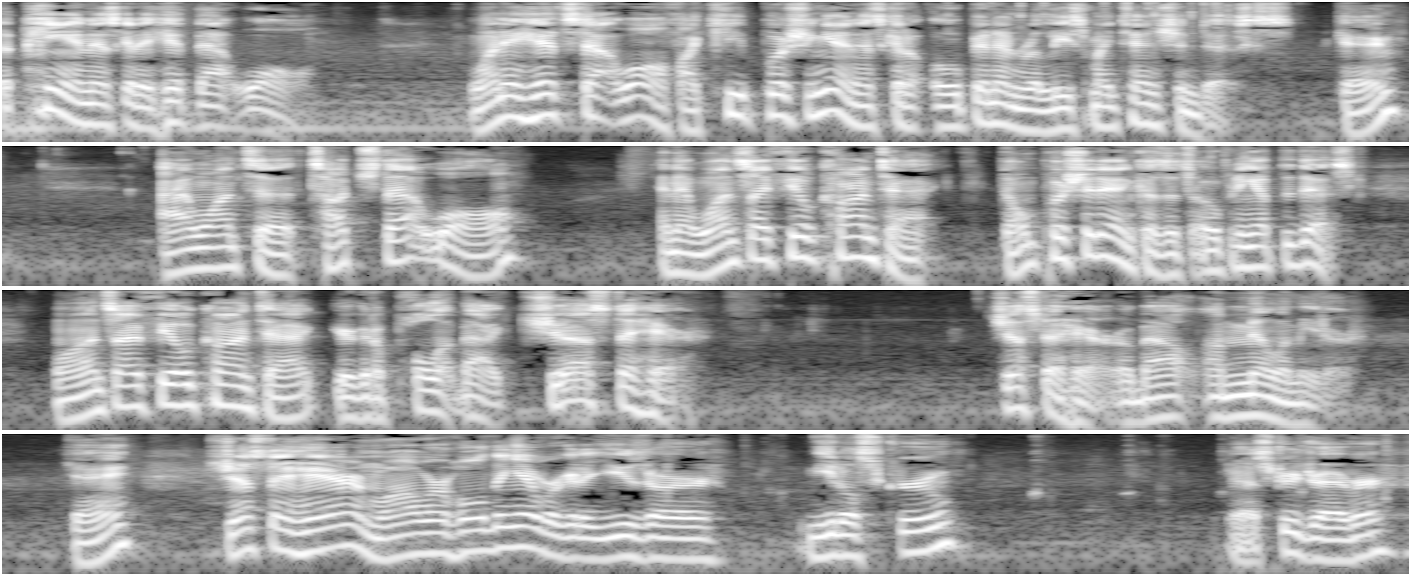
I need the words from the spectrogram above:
the pin is gonna hit that wall. When it hits that wall, if I keep pushing in, it's gonna open and release my tension discs, okay? I want to touch that wall, and then once I feel contact, don't push it in because it's opening up the disc. Once I feel contact, you're gonna pull it back just a hair. Just a hair, about a millimeter, okay? Just a hair, and while we're holding it, we're gonna use our needle screw screwdriver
